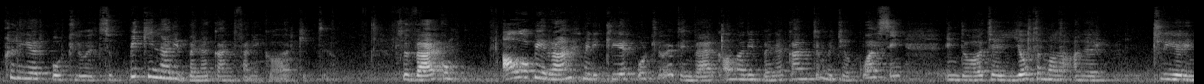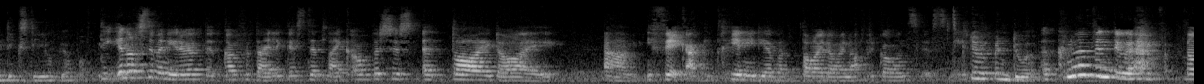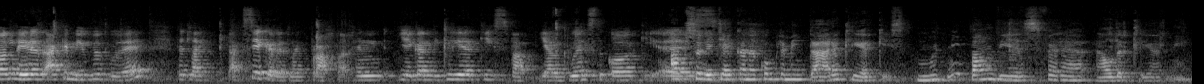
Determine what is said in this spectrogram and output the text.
kleurpotlood so bietjie na die binnekant van die kaartjie toe. So werk hom al op die rand met die kleurpotlood en werk al na die binnekant toe met jou kwassie en daar het jy heeltemal 'n ander kleur en tekstuur op jou papier. Die enigste manier hoe ek dit kan verduidelik is dit lyk amper soos 'n tie-dye um effek. Ek het geen idee wat daai daai in Afrikaans is nie. Knoop en doop. 'n Knoop en doop. Dan leer ek 'n nuwe woord. Dit lyk ek seker dit lyk pragtig en jy kan die kleurtjies wat jou boonste kaartjie is. Absoluut, jy kan 'n komplementêre kleur kies. Moet nie bang wees vir 'n helder kleur nie.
